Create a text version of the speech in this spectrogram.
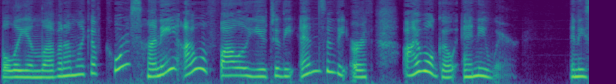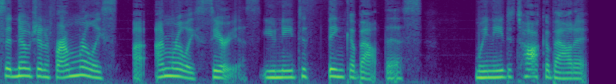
fully in love. And I'm like, of course, honey, I will follow you to the ends of the earth. I will go anywhere. And he said, no, Jennifer, I'm really, I'm really serious. You need to think about this. We need to talk about it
